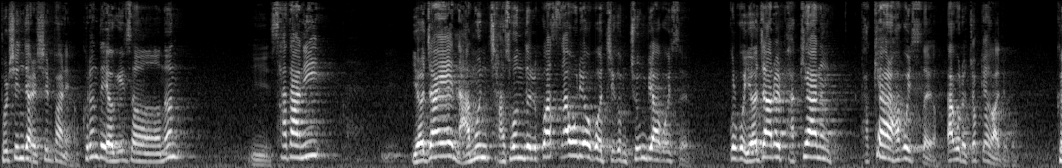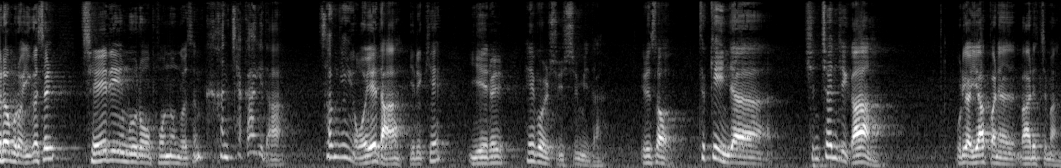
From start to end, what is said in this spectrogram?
불신자를 심판해요. 그런데 여기서는 사단이 여자의 남은 자손들과 싸우려고 지금 준비하고 있어요. 그리고 여자를 박해하는 박해하고 있어요. 땅으로 쫓겨가지고. 그러므로 이것을 재림으로 보는 것은 큰 착각이다. 성경의 오해다. 이렇게 이해를 해볼 수 있습니다. 그래서 특히 이제 신천지가 우리가 이 앞번에 말했지만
